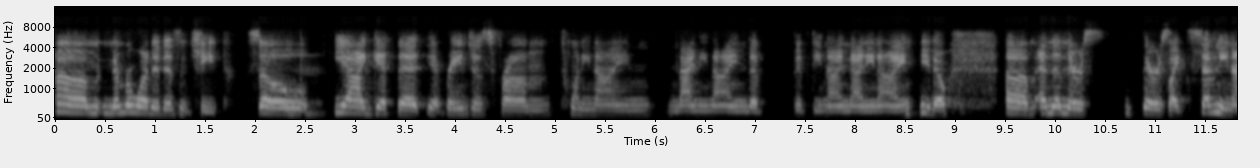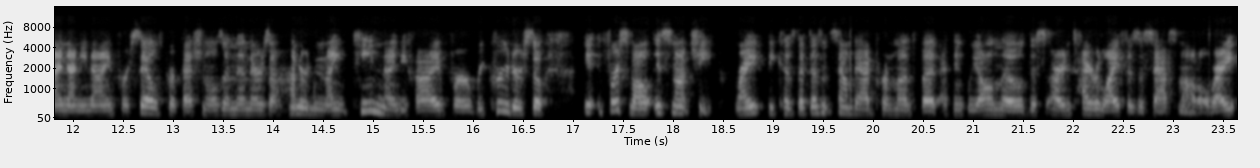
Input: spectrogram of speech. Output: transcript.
um number one it isn't cheap so mm-hmm. yeah i get that it ranges from 29.99 to 59.99 you know um and then there's there's like 79.99 for sales professionals and then there's 119.95 for recruiters. So it, first of all it's not cheap right? Because that doesn't sound bad per month but i think we all know this our entire life is a saas model right?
